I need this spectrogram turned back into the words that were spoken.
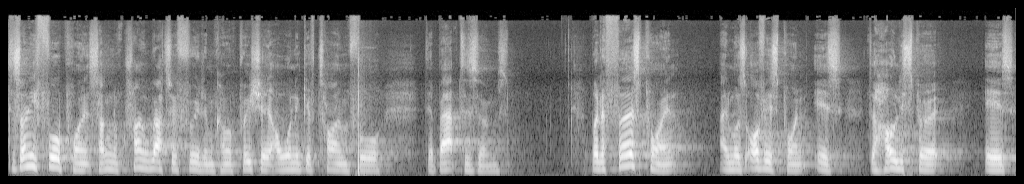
there's only four points. So I'm going to try and rattle through them I appreciate I want to give time for the baptisms. But the first point, and most obvious point, is the Holy Spirit is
